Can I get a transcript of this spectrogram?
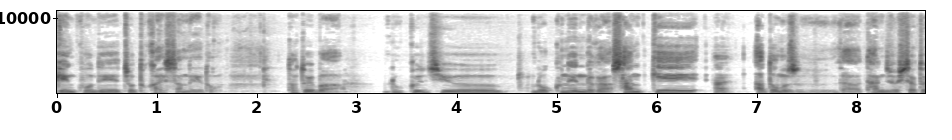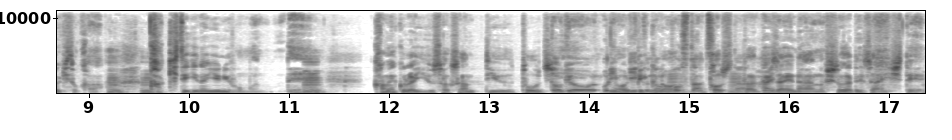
原稿でちょっと書いてたんだけど例えば66年だから産経はい。アトムズが誕生した時とか、うん画期的なユニフォームで、ん亀倉優作さんっていう当時東京オリンピックのポスターデザイナーの人がデザインして、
